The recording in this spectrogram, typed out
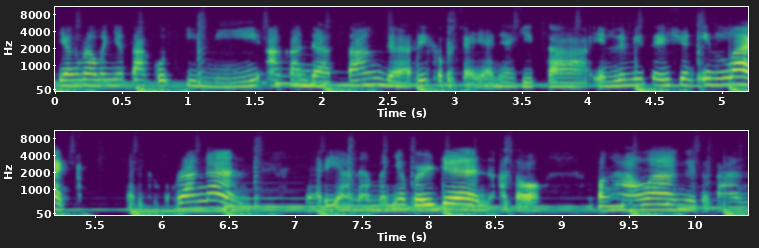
Yang namanya takut ini akan datang dari kepercayaannya kita, in limitation, in lack, dari kekurangan, dari yang namanya burden atau penghalang gitu kan.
